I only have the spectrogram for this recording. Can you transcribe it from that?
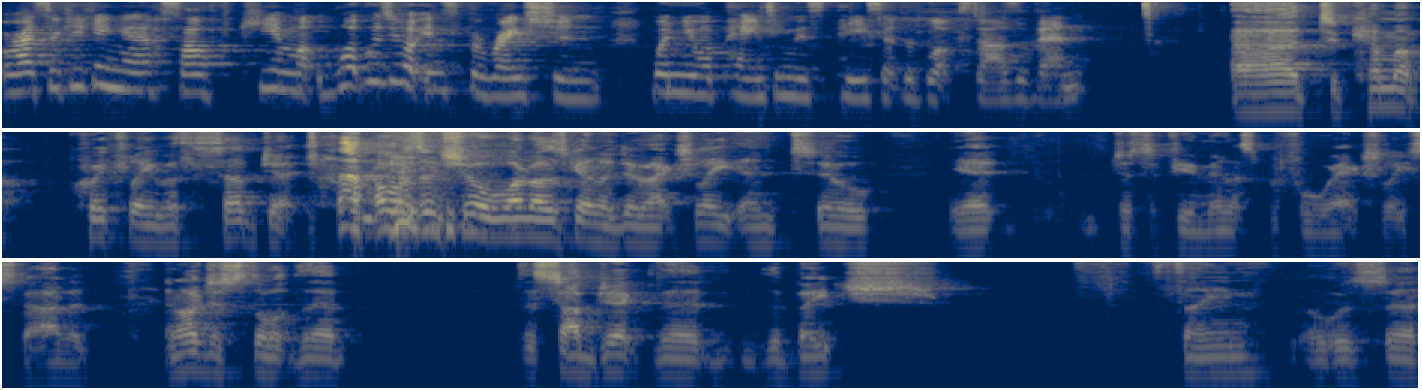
All right, so kicking us off, Kym, what was your inspiration when you were painting this piece at the Blockstars event? Uh, to come up quickly with a subject. I wasn't sure what I was going to do actually until yeah, just a few minutes before we actually started, and I just thought the the subject, the the beach theme, it was uh,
